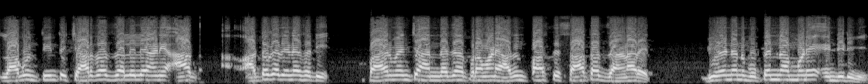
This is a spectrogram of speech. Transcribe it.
लागून तीन ते चार तास झालेले आहे आणि आग आटोक्यात येण्यासाठी फायरमॅनच्या अंदाजाप्रमाणे अजून पाच ते सहा तास जाणार आहेत. भिवंडन भूपेन आंबणे एनडीटीव्ही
